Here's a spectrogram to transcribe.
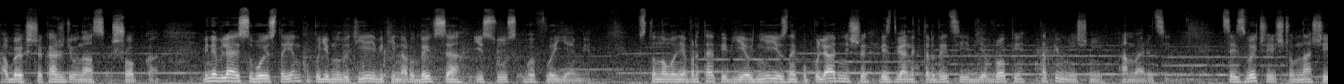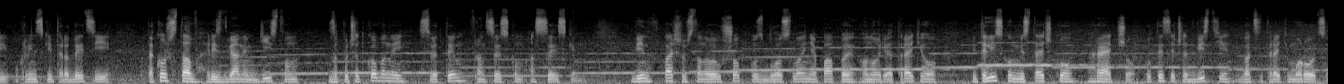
або як ще кажуть у нас шопка. Він являє собою стоянку, подібну до тієї, в якій народився Ісус в Вифлеємі. Встановлення вертепів є однією з найпопулярніших різдвяних традицій в Європі та Північній Америці. Цей звичай, що в нашій українській традиції також став різдвяним дійством, започаткований святим Франциском Асиським. Він вперше встановив шопку з благословення папи Гонорія III в італійському містечку Греччо у 1223 році,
